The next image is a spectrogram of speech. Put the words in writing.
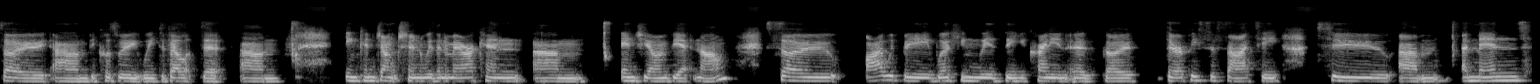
So, um, because we, we developed it um, in conjunction with an American um, NGO in Vietnam. So I would be working with the Ukrainian Ergo Therapy Society to um, amend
